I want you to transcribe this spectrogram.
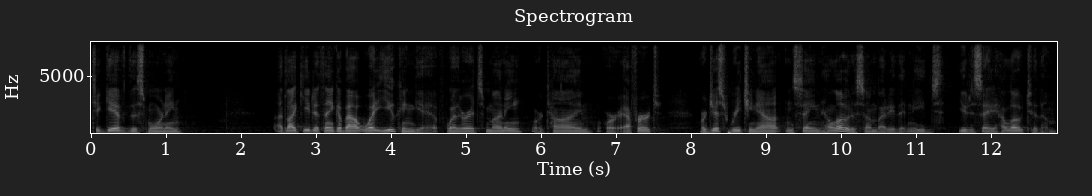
to give this morning, I'd like you to think about what you can give, whether it's money or time or effort or just reaching out and saying hello to somebody that needs you to say hello to them.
